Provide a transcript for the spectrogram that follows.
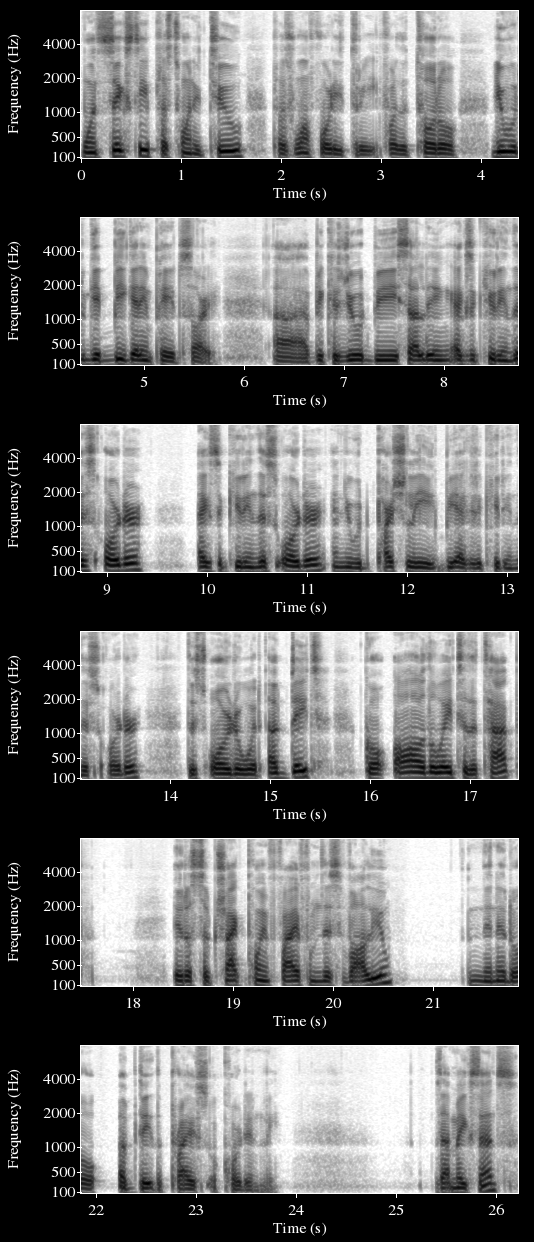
160 plus 22 plus 143 for the total. You would get be getting paid sorry uh, because you would be selling executing this order executing this order and you would partially be executing this order. This order would update go all the way to the top. It'll subtract 0.5 from this volume and then it'll update the price accordingly. Does that make sense?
